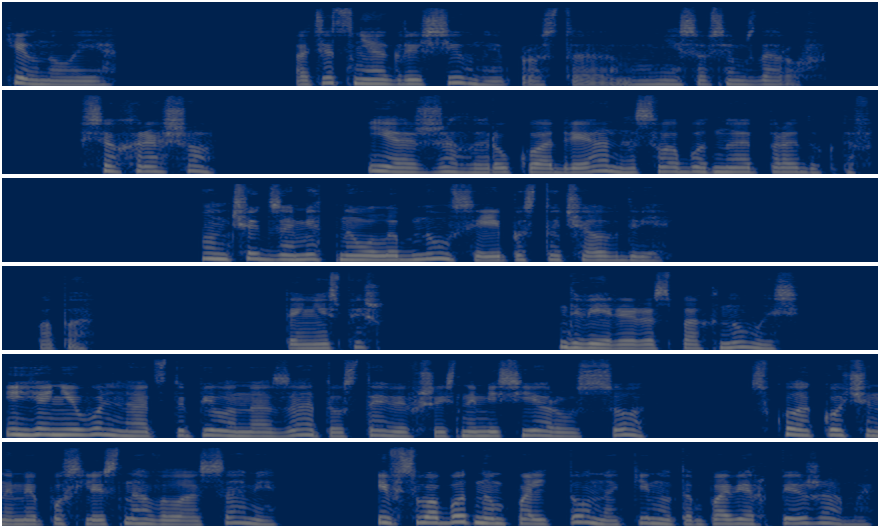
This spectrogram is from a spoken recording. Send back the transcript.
кивнула я. Отец не агрессивный, просто не совсем здоров. Все хорошо. Я сжала руку Адриана, свободную от продуктов. Он чуть заметно улыбнулся и постучал в дверь. Папа, ты не спишь? Дверь распахнулась, и я невольно отступила назад, уставившись на месье Руссо, с клокоченными после сна волосами и в свободном пальто, накинутом поверх пижамы.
